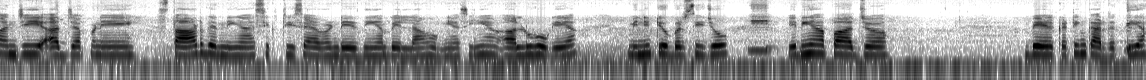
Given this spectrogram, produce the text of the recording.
ਹਾਂਜੀ, ਅੱਜ ਆਪਣੇ 67 ਦਿਨ ਦੀਆਂ 67 ਡੇਜ਼ ਦੀਆਂ ਬੇਲਾਂ ਹੋ ਗਈਆਂ ਸੀਗੀਆਂ, ਆਲੂ ਹੋ ਗਏ ਆ ਮਿਨੀ ਟਿਊਬਰ ਸੀ ਜੋ, ਇਹਦੀਆਂ ਆਪਾਂ ਅੱਜ ਬੇਲ ਕਟਿੰਗ ਕਰ ਦਿੱਤੀ ਆ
